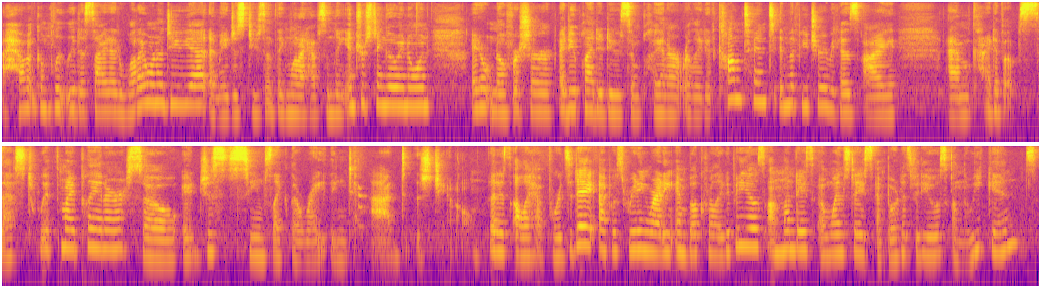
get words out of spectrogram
I haven't completely decided what I want to do yet. I may just do something when I have something interesting going on. I don't know for sure. I do plan to do some planner related content in the future because I am kind of obsessed with my planner so it just seems like the right thing to add to this channel. That is all I have for today. I post reading, writing, and book related videos on Mondays and Wednesdays and bonus videos on the weekends.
